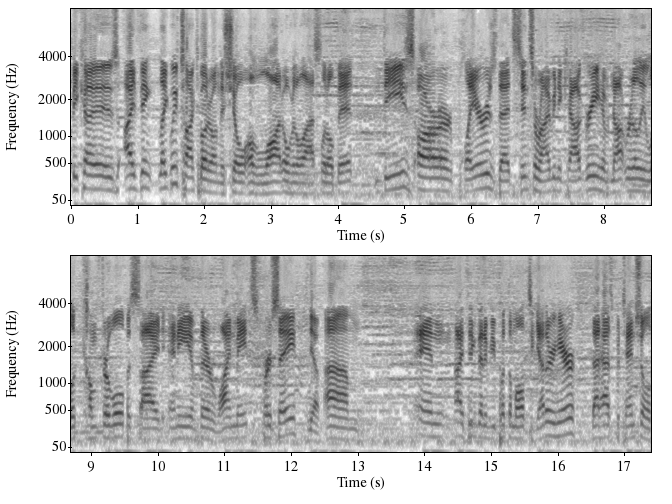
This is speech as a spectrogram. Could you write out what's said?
Because I think, like we've talked about it on the show a lot over the last little bit, these are players that since arriving to Calgary have not really looked comfortable beside any of their line mates per se. Yep. Um, and I think that if you put them all together here, that has potential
